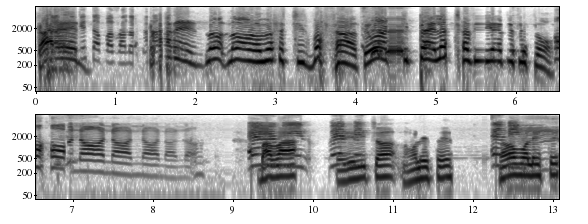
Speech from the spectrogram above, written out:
¡Karen! ¿Qué está pasando acá? ¡Karen! No, no, no seas chismosa. Te voy a quitar el hacha si haces eso. Oh, no, no, no, no, no. En Baba, Te he dicho, no molestes. en No fin. molestes.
